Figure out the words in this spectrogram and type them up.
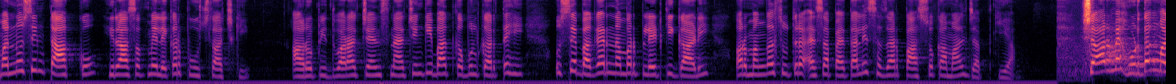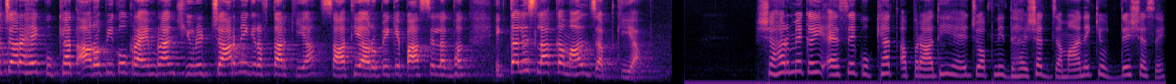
मन्नू सिंह टाक को हिरासत में लेकर पूछताछ की। आरोपी द्वारा चैन स्नैचिंग की बात कबूल करते ही उससे बगैर नंबर प्लेट की गाड़ी और मंगलसूत्र ऐसा पैंतालीस हज़ार पाँच सौ का माल जब्त किया। शहर में हुड़दंग मचा रहे कुख्यात आरोपी को क्राइम ब्रांच यूनिट चार ने गिरफ़्तार किया। साथ ही आरोपी के पास से लगभग इकतालीस लाख का माल जब्त किया। शहर में कई ऐसे कुख्यात अपराधी हैं जो अपनी दहशत जमाने के उद्देश्य से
